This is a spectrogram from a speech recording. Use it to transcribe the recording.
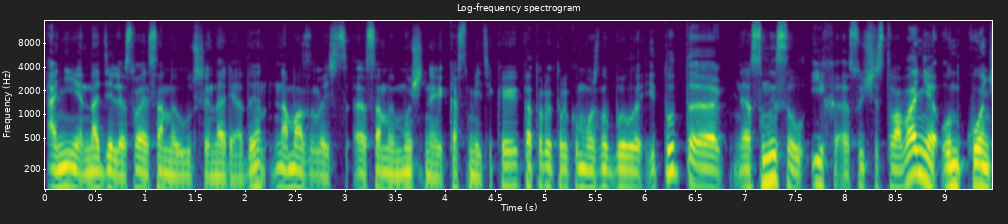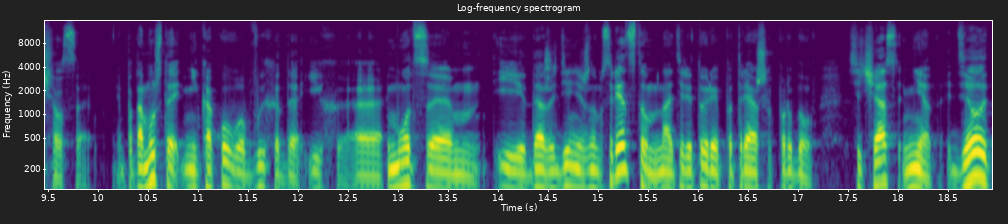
Они надели свои самые лучшие наряды, намазались э, самой мощной косметикой, которую только можно было. И тут э, смысл их существования, он кончился потому что никакого выхода их э, эмоциям и даже денежным средствам на территории Патриарших прудов сейчас нет. Делать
